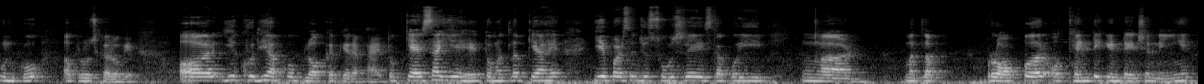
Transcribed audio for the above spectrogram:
उनको अप्रोच करोगे। और ये खुद ही आपको ब्लॉक करके रखा है। तो कैसा ये है? तो मतलब क्या है? ये पर्सन जो सोच रहे इसका कोई आ, मतलब प्रॉपर ऑथेंटिक इंटेंशन नहीं है।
